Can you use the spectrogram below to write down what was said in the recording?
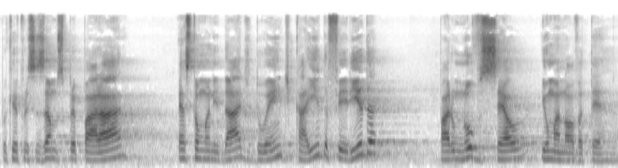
porque precisamos preparar esta humanidade doente, caída, ferida, para um novo céu e uma nova terra.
